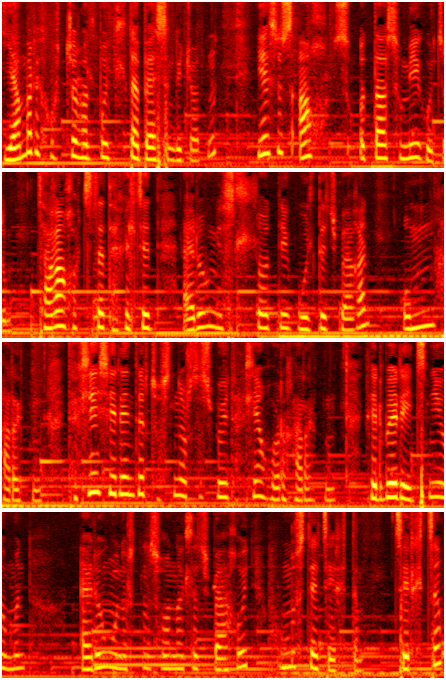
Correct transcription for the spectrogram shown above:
ямар их учир холбогдолтой байсан гэж бодно. Есүс анх удаа сүмийг үзв. Цагаан хувцастай тахилчид ариун ёслолуудыг үлдэж байгаа нь өмнө харагдана. Тахилын ширээн дээр цусны урсаж буй тахилын хураг харагдана. Тэрээр эзний өмнө ариун үнэртэн суунаглаж байх үед хүмүүстэй зэрэгтэн. Зэрэгцэн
